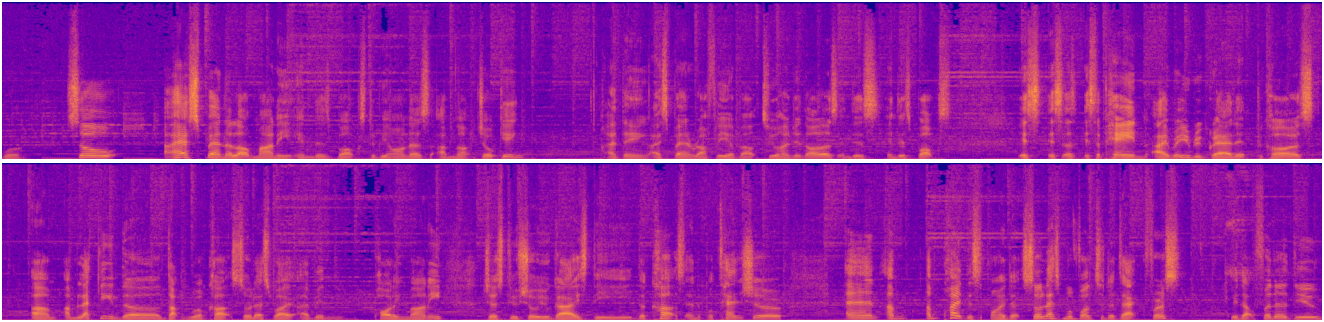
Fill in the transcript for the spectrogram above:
World. So I have spent a lot of money in this box to be honest, I'm not joking. I think I spent roughly about $200 in this in this box. It's, it's, a, it's a pain, I really regret it because um, I'm lacking the Dark World card, so that's why I've been pouring money just to show you guys the the cards and the potential. And I'm I'm quite disappointed. So let's move on to the deck first. Without further ado,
